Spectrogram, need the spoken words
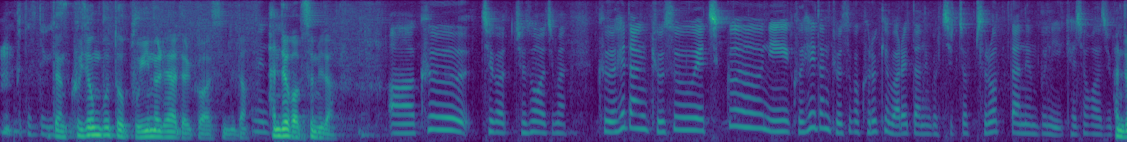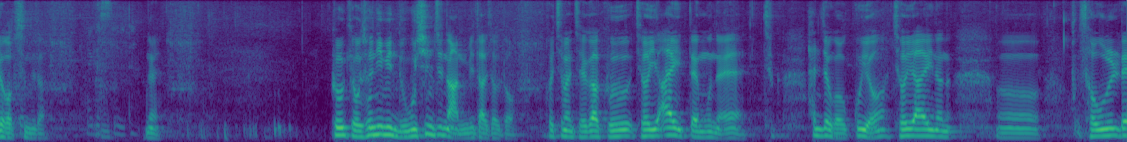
일단 부탁드리겠습니다. 그 전부터 부인을 해야 될 것 같습니다. 한적 없습니다. 아, 그 제가 죄송하지만 그 해당 교수의 측근이 그 해당 교수가 그렇게 말했다는 걸 직접 들었다는 분이 계셔가지고 한 적 없습니다. 알겠습니다. 네. 그 교수님이 누구신지는 압니다. 저도 그렇지만 제가 그 저희 아이 때문에 한 적 없고요. 저희 아이는 어, 서울대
